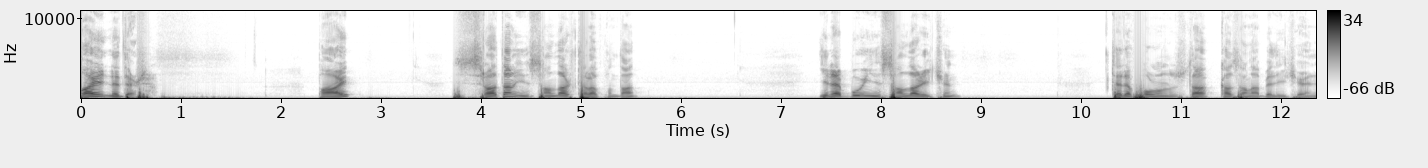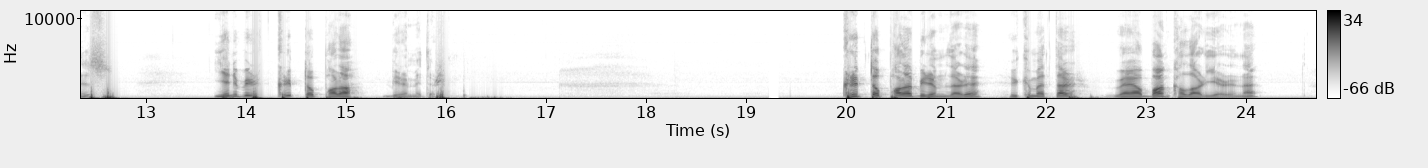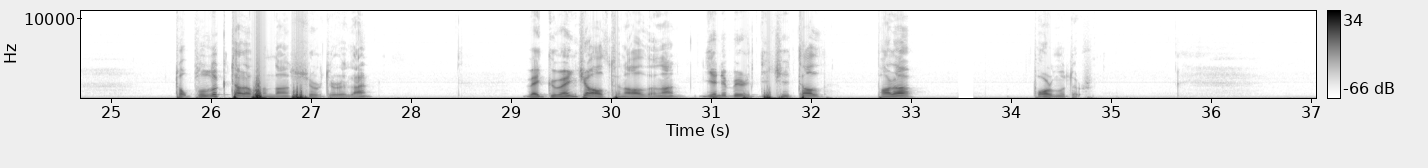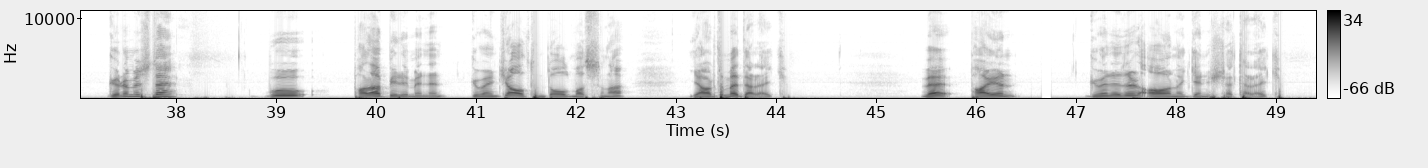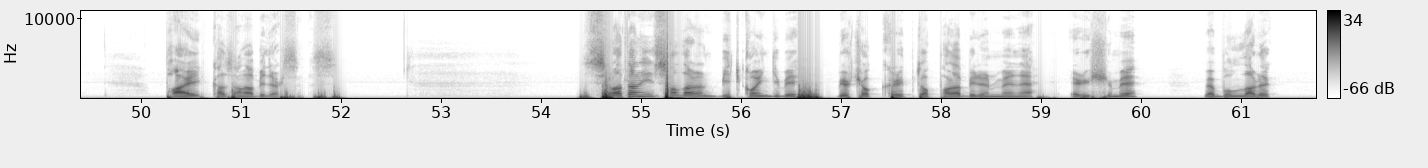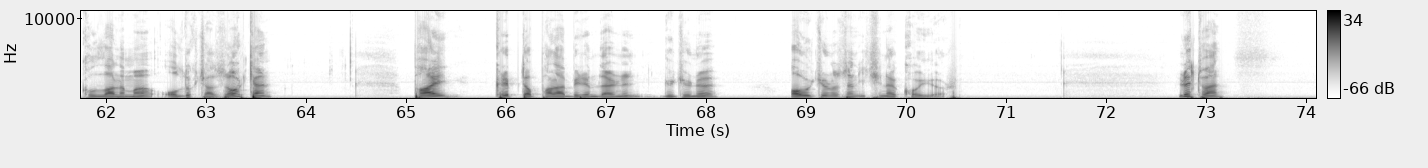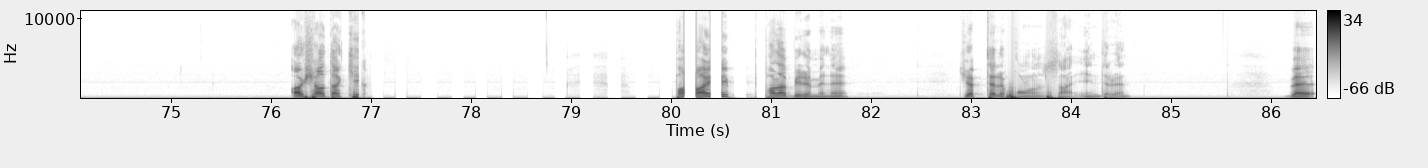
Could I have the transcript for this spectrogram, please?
Pay nedir? Pay, sıradan insanlar tarafından yine bu insanlar için telefonunuzda kazanabileceğiniz yeni bir kripto para birimidir. Kripto para birimleri hükümetler veya bankalar yerine topluluk tarafından sürdürülen ve güvence altına alınan yeni bir dijital para formudur. Günümüzde bu para biriminin güvence altında olmasına yardım ederek ve payın güvenilir ağını genişleterek pay kazanabilirsiniz. Sıradan insanların Bitcoin gibi birçok kripto para birimine erişimi ve bunları kullanımı oldukça zorken pay kripto para birimlerinin gücünü avucunuzun içine koyuyor. Lütfen aşağıdaki pay para birimini cep telefonunuza indirin ve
